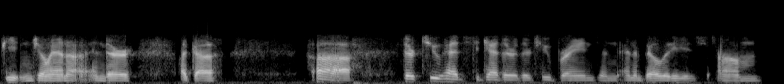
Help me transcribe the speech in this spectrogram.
Pete and Joanna, and they're like a uh they're two heads together they're two brains and, and abilities. Um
